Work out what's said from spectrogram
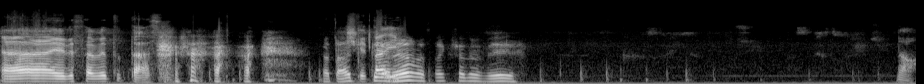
Ah, ele sabe tá. assim. eu tava Acho te que tá aí. esperando, mas só que você não veio. Não.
